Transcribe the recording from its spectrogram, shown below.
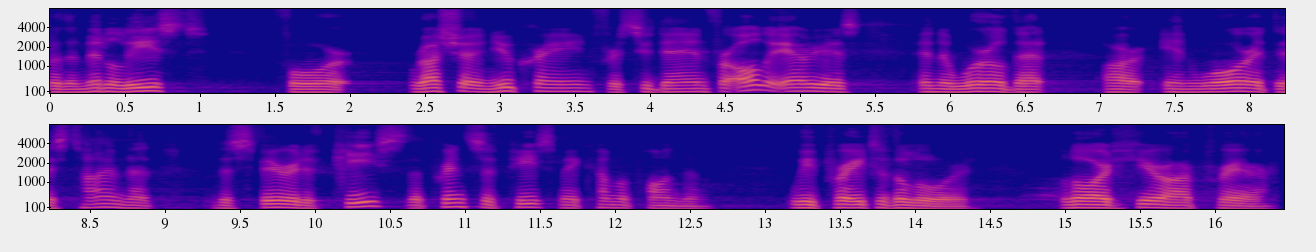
for the Middle East, for Russia and Ukraine, for Sudan, for all the areas in the world that are in war at this time, that the Spirit of peace, the Prince of Peace, may come upon them. We pray to the Lord. Lord, hear our prayer.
